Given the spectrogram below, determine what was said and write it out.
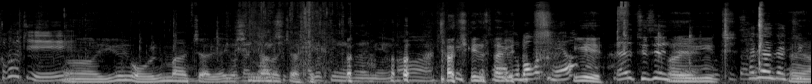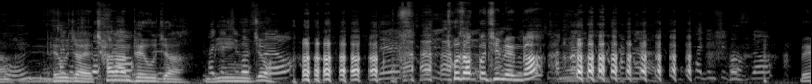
프로지. 어 이거 얼마짜리야? 이거 10만 원짜리. 자격 있는 사람이에요. 어. 자기 아, 사람이 이거 먹어도 돼요? 이게 네, 드세요 어, 이제. 여기 사진 한장 어, 찍고. 배우자야 사진 차남 찍었어요? 배우자 사진 미인이죠. 네. 토사꽃이 맨가? 장난, 장난. 사진 찍었어? 네.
